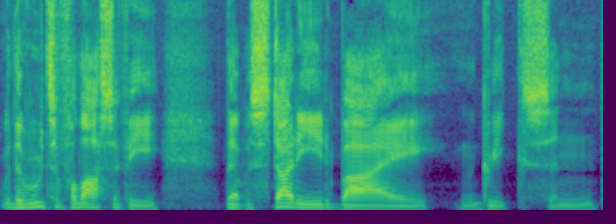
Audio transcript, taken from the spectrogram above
the roots of philosophy that was studied by the Greeks and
